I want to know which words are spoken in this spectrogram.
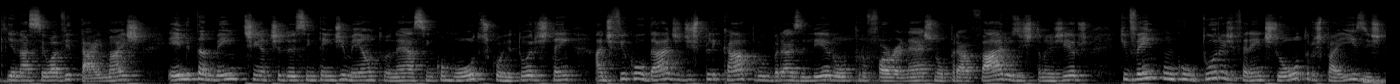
que nasceu a Vitae. Mas ele também tinha tido esse entendimento, né? Assim como outros corretores têm a dificuldade de explicar para o brasileiro ou para o foreign national, para vários estrangeiros que vêm com culturas diferentes de outros países,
